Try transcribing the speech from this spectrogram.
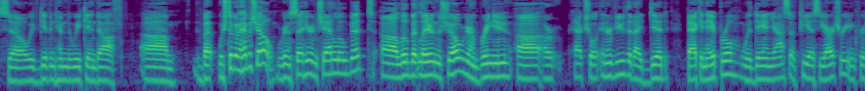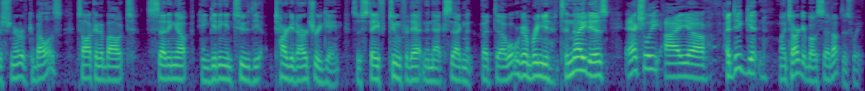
So we've given him the weekend off. Um, but we're still going to have a show. We're going to sit here and chat a little bit. Uh, a little bit later in the show, we're going to bring you uh, our actual interview that I did back in April with Dan Jasa of PSE Archery and Chris Schnur of Cabela's, talking about setting up and getting into the target archery game. So stay tuned for that in the next segment. But uh, what we're going to bring you tonight is actually I uh, I did get my target bow set up this week.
